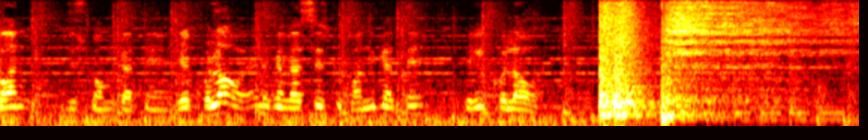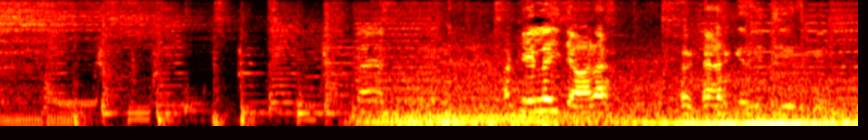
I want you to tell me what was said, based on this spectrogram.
बंद जिसको हम कहते हैं। ये खुला हुआ है लेकिन वैसे इसको बंद कहते हैं लेकिन खुला हुआ है। अकेला ही जा रहा है बगैर किसी चीज़ के।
